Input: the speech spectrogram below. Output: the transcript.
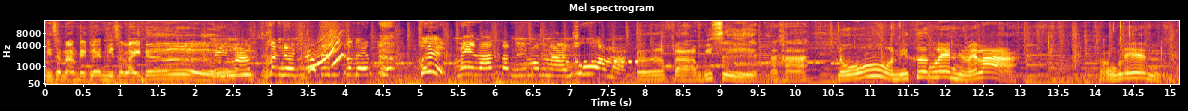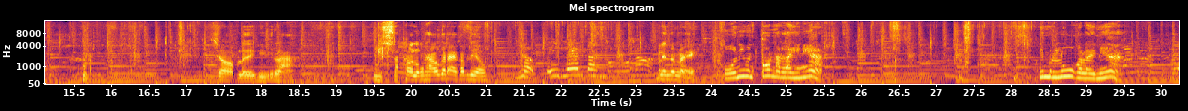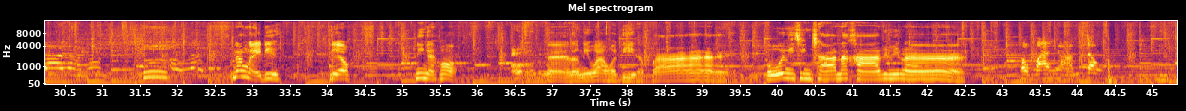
มีสนามเด็กเล่นมีสไลเดอร์มีมากระเด็นกระเด็นกระเด็นเฮ้ยมีน้ำตอนนี้มันน้ำท่วมอะ เออฟาร์มวิเศษนะคะโน่นมีเครื่องเล่นเห็นไหมล่ะของเล่น ชอบเลยพี่วิลา มีสถอดรองเท้าก็ได้ครับเรียว เดี๋ยวไปเล่นตอนโน้นอะเล่นตรงไหน โอ้นี่มันต้นอะไรเนี่ย นี่มันลูกอะไรเนี่ย เออ นั่งไหนดีเดียว นี่ไงพ่ออ๋อเออจะได้แต่ตรงนี้ว่างพอดีนะป้าโอ้ยมีชิงช้านะคะพี่มิลา เราไปงานเจ้า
